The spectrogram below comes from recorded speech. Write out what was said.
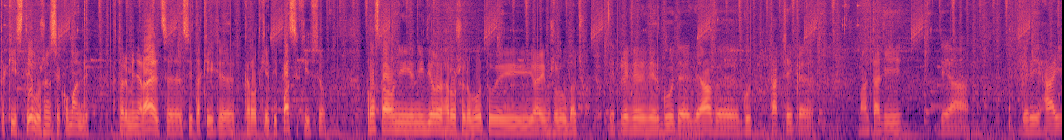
такие стиль у женской команды, который мне нравится, все такие э, короткие эти пасики и все. Просто они, они делают хорошую работу, и я им желаю удачи. They play very, very good. Uh, they have a good tactic. Uh, mentally, they are very high.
